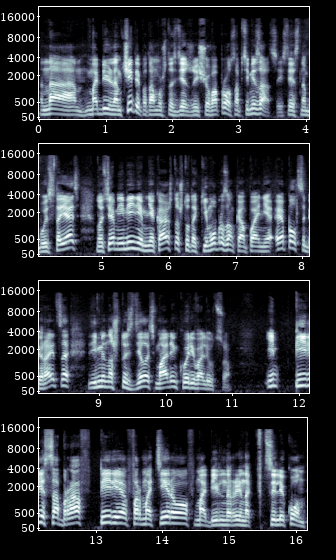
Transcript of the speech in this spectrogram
на мобильном чипе, потому что здесь же еще вопрос оптимизации, естественно, будет стоять. Но, тем не менее, мне кажется, что таким образом компания Apple собирается именно что сделать маленькую революцию. И пересобрав, переформатировав мобильный рынок в целиком.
